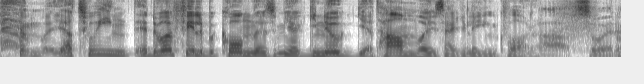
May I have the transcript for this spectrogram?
jag tror inte, det var Philip Conner som gör gnugget, han var ju säkerligen kvar. Ja, så är det.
